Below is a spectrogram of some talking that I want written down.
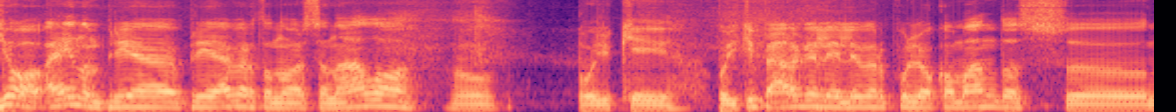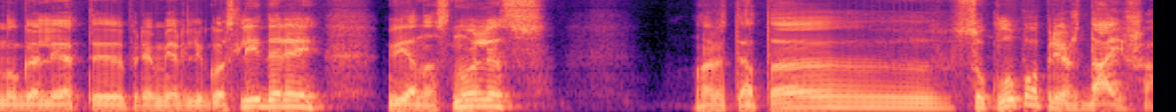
Jo, einam prie, prie Evertono arsenalo. Puikiai, puikiai pergalė Liverpoolio komandos, e, nugalėti Premier lygos lyderiai. 1-0. Arteta suklupo prieš Daišą.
